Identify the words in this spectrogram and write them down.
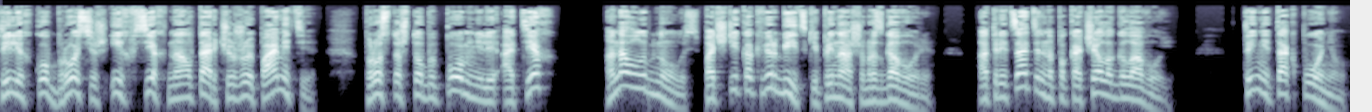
Ты легко бросишь их всех на алтарь чужой памяти, просто чтобы помнили о тех? Она улыбнулась, почти как Вербицкий при нашем разговоре. Отрицательно покачала головой. Ты не так понял.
